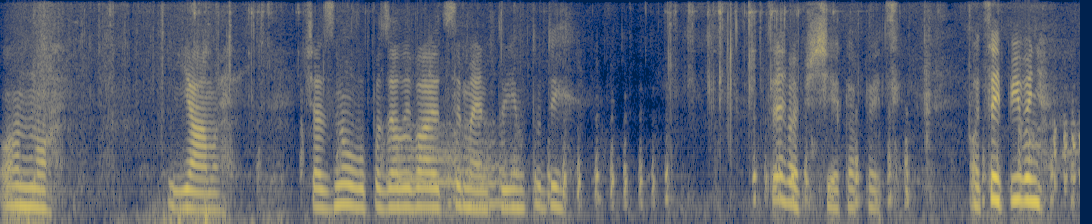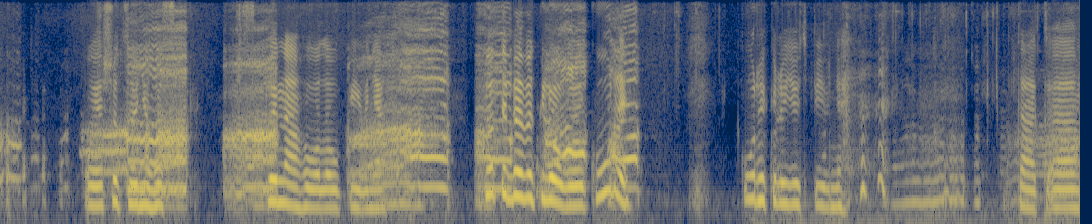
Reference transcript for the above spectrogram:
Оно. Ями. Зараз знову позаливаю цементу їм туди. Це взагалі капець. Оцей півень. Ой, а що це у нього спина гола у півня? Хто тебе викльовує? Кури? Кури клюють півня. Так, е,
